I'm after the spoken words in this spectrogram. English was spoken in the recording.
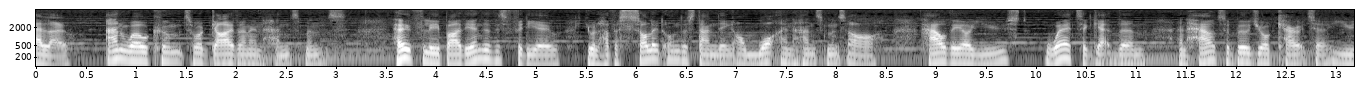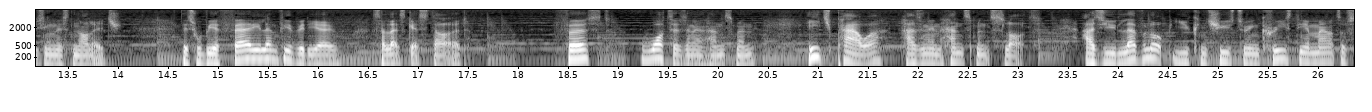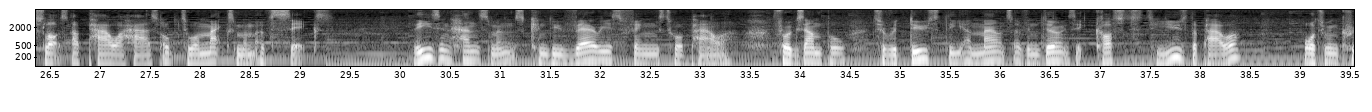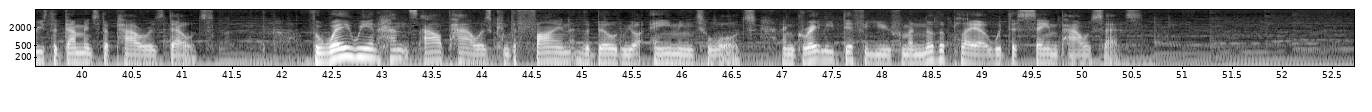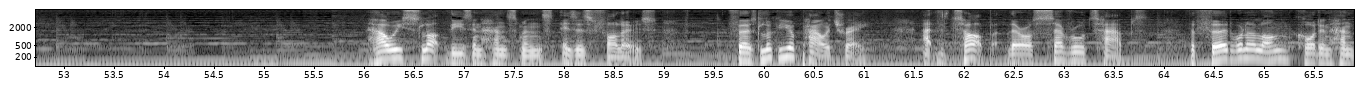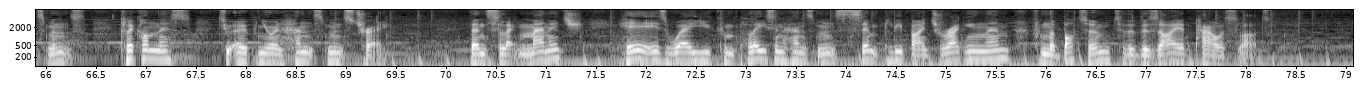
Hello, and welcome to a guide on enhancements. Hopefully, by the end of this video, you'll have a solid understanding on what enhancements are, how they are used, where to get them, and how to build your character using this knowledge. This will be a fairly lengthy video, so let's get started. First, what is an enhancement? Each power has an enhancement slot. As you level up, you can choose to increase the amount of slots a power has up to a maximum of 6. These enhancements can do various things to a power. For example, to reduce the amount of endurance it costs to use the power, or to increase the damage the power is dealt. The way we enhance our powers can define the build we are aiming towards and greatly differ you from another player with the same power sets. How we slot these enhancements is as follows. First look at your power tray. At the top there are several tabs. The third one along called enhancements, click on this to open your enhancements tray. Then select manage. Here is where you can place enhancements simply by dragging them from the bottom to the desired power slot.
